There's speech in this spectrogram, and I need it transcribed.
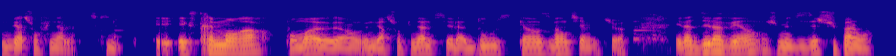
d'une version finale. Ce qui est extrêmement rare. Pour moi, euh, une version finale, c'est la 12, 15, 20e, tu vois. Et là, dès la V1, je me disais, je suis pas loin.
